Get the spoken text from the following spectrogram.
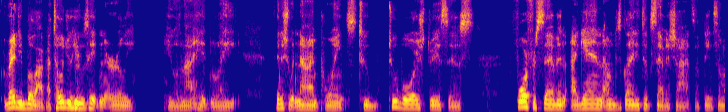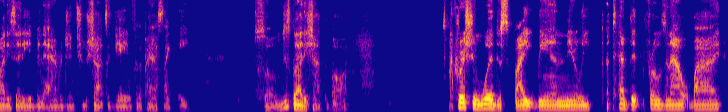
Reggie Bullock. I told you he was hitting early. He was not hitting late. Finished with nine points, two two boards, three assists, four for seven. Again, I'm just glad he took seven shots. I think somebody said he had been averaging two shots a game for the past like eight. So just glad he shot the ball. Christian Wood, despite being nearly attempted frozen out by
